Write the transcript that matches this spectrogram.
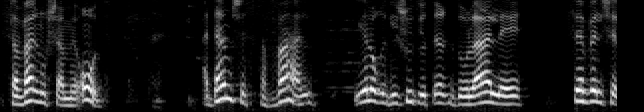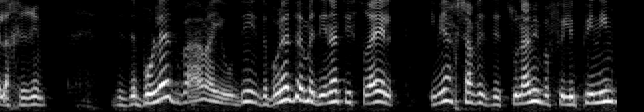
סבלנו שם מאוד. אדם שסבל יהיה לו רגישות יותר גדולה סבל של אחרים. וזה בולט בעם היהודי, זה בולט במדינת ישראל. אם יהיה עכשיו איזה צונאמי בפיליפינים,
